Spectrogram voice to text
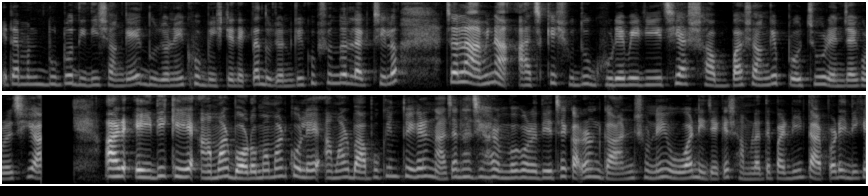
এটা মানে দুটো দিদির সঙ্গে। দুজনেই খুব মিষ্টি দেখতাম দুজনকে খুব সুন্দর লাগছিল। চলো আমি না আজকে শুধু ঘুরে বেরিয়েছি আর সব্বার সঙ্গে প্রচুর এনজয় করেছি। আর- আর এইদিকে আমার বড় মামার কোলে আমার বাবু কিন্তু এখানে নাচানাচি আরম্ভ করে দিয়েছে। কারণ গান শুনে ও আর নিজেকে সামলাতে পারিনি। তারপর এদিকে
